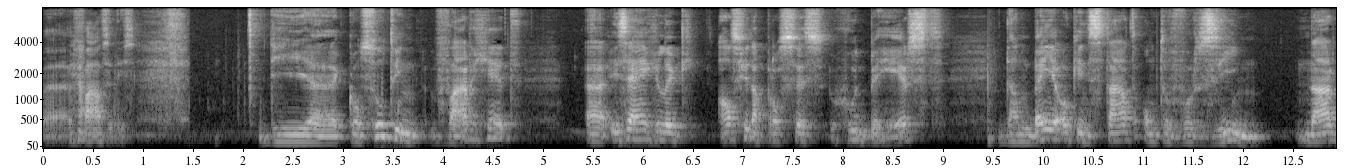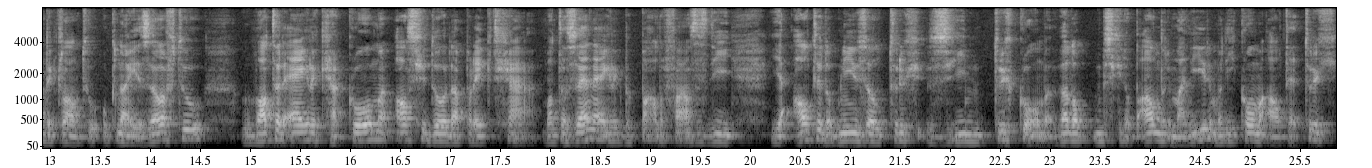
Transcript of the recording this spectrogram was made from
eh, fase is. Die eh, consultingvaardigheid eh, is eigenlijk, als je dat proces goed beheerst, dan ben je ook in staat om te voorzien naar de klant toe, ook naar jezelf toe, wat er eigenlijk gaat komen als je door dat project gaat. Want er zijn eigenlijk bepaalde fases die je altijd opnieuw zult terugzien, terugkomen. Wel op, misschien op andere manieren, maar die komen altijd terug.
